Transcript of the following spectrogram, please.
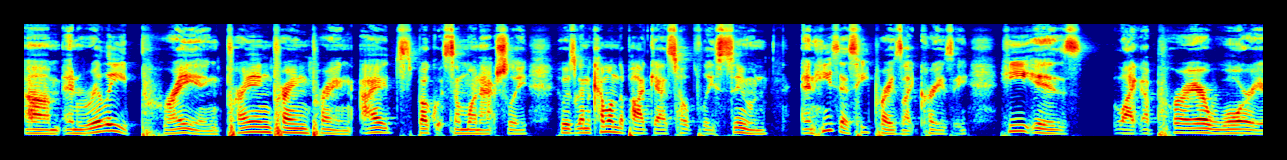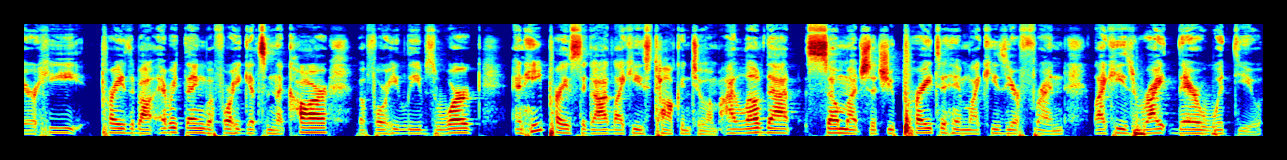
um, and really praying, praying, praying, praying. I spoke with someone actually who is going to come on the podcast hopefully soon, and he says he prays like crazy. He is like a prayer warrior. He prays about everything before he gets in the car, before he leaves work, and he prays to God like he's talking to him. I love that so much that you pray to him like he's your friend, like he's right there with you.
